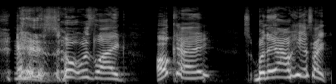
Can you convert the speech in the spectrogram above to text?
And so it was like okay, but here. It's like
